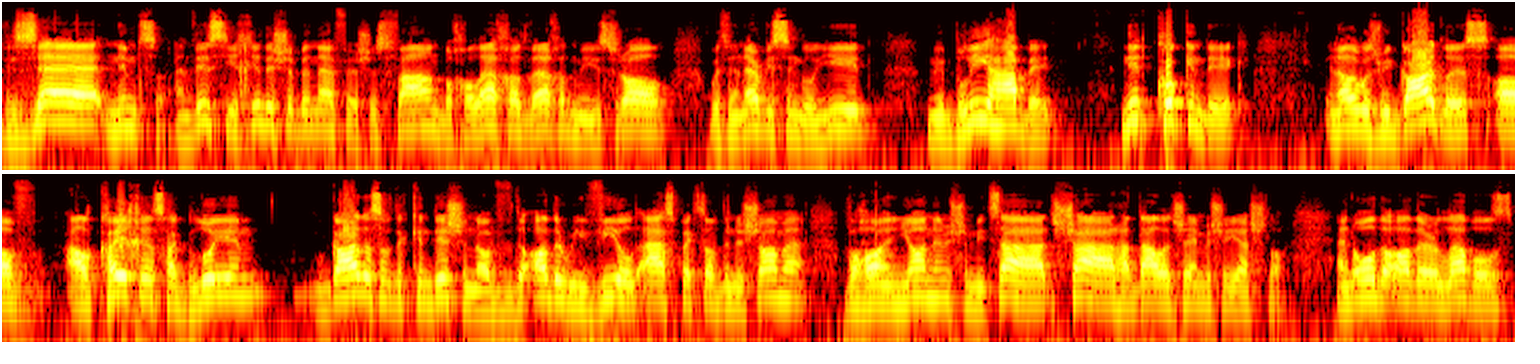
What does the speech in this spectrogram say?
V'zeh nimtza. And this yichidish benefesh is found b'chol echad v'echad mi Yisrael, within every single yid, mibli habet, nit kukendik, in other words, regardless of al kaiches hagluyim, regardless of the condition of the other revealed aspects of the neshama, v'ha'inyanim shemitzad shar hadalat shemesh and all the other levels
